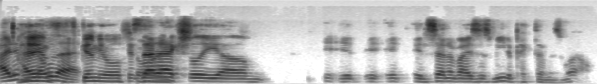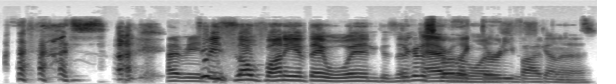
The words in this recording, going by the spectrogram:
I didn't I know that. It's gonna be a little because that actually um it, it, it incentivizes me to pick them as well. I mean, it'd be so funny if they win because they're going to score like 35 gonna, points.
